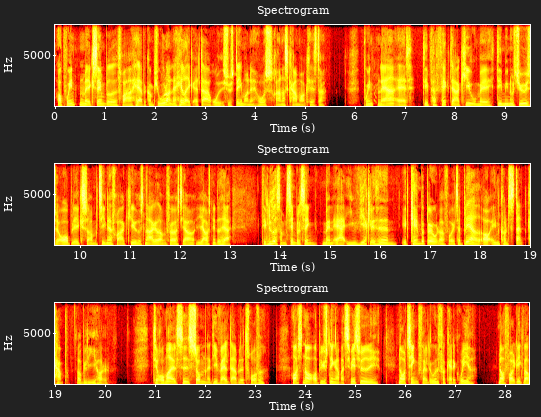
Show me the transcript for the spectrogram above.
Og pointen med eksemplet fra her ved computeren er heller ikke, at der er rod i systemerne hos Randers Kammerorkester. Pointen er, at det perfekte arkiv med det minutiøse overblik, som Tina fra arkivet snakkede om først i afsnittet her, det lyder som en simpel ting, men er i virkeligheden et kæmpe bøvl at få etableret og en konstant kamp at vedligeholde. Det rummer altid summen af de valg, der er blevet truffet. Også når oplysninger var tvetydige, når ting faldt uden for kategorier, når folk ikke var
